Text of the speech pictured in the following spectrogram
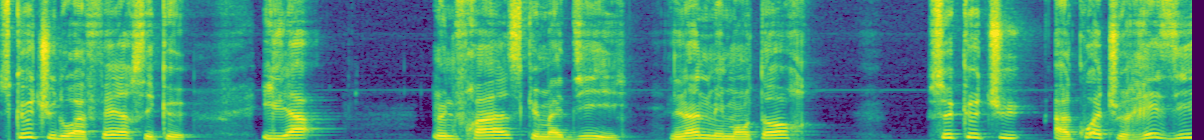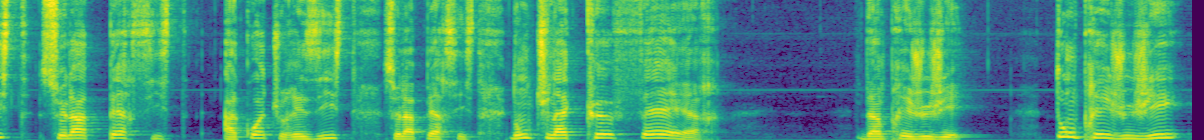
Ce que tu dois faire, c'est que il y a une phrase que m'a dit l'un de mes mentors, ce que tu à quoi tu résistes, cela persiste. À quoi tu résistes, cela persiste. Donc tu n'as que faire d'un préjugé. Ton préjugé,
